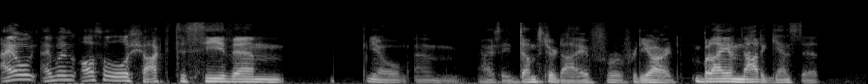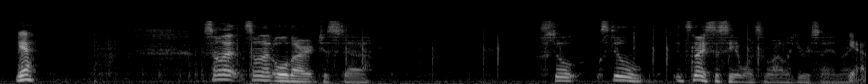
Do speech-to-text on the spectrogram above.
I I was also a little shocked to see them, you know, um, I say dumpster dive for for the art, but I am not against it. Yeah. Some of that some of that old art just uh still still it's nice to see it once in a while, like you were saying, right? Yeah.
